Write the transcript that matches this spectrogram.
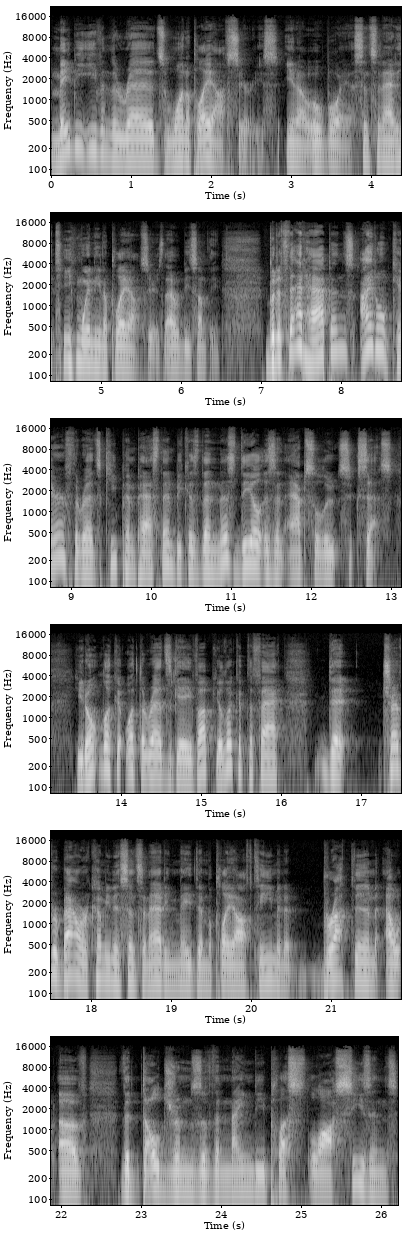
maybe even the Reds won a playoff series, you know, oh boy, a Cincinnati team winning a playoff series, that would be something. But if that happens, I don't care if the Reds keep him past then because then this deal is an absolute success. You don't look at what the Reds gave up, you look at the fact that Trevor Bauer coming to Cincinnati made them a playoff team and it brought them out of the doldrums of the 90 plus loss seasons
